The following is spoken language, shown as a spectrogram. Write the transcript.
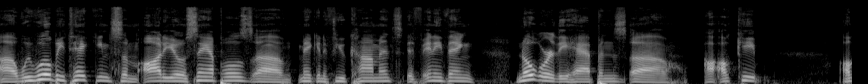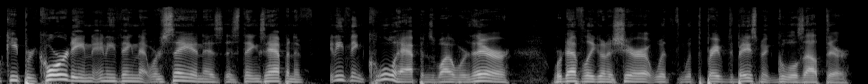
Uh, we will be taking some audio samples, uh, making a few comments. If anything noteworthy happens, uh, I'll, keep I'll keep recording anything that we're saying as, as things happen. If anything cool happens while we're there, we're definitely going to share it with, with the Brave the Basement ghouls out there.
